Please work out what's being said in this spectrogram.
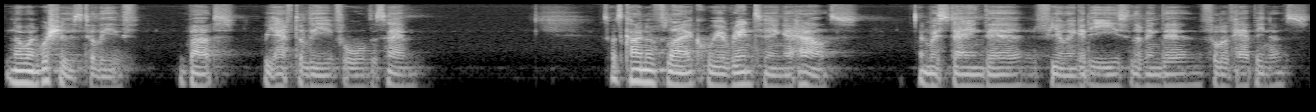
no one wishes to leave, but we have to leave all the same. So it's kind of like we're renting a house and we're staying there and feeling at ease, living there, full of happiness.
